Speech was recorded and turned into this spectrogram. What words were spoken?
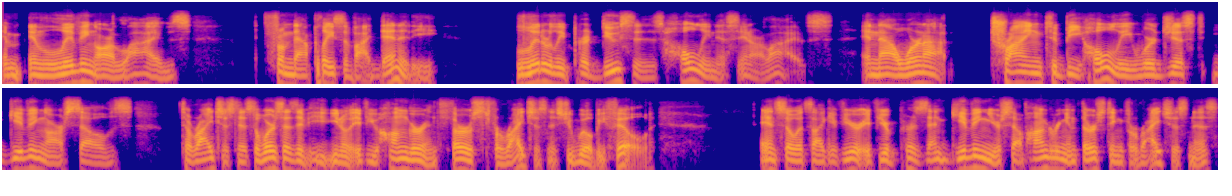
and, and living our lives from that place of identity literally produces holiness in our lives. And now we're not trying to be holy, we're just giving ourselves to righteousness. The word says if you, you know, if you hunger and thirst for righteousness, you will be filled. And so it's like if you're if you're present giving yourself hungering and thirsting for righteousness,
